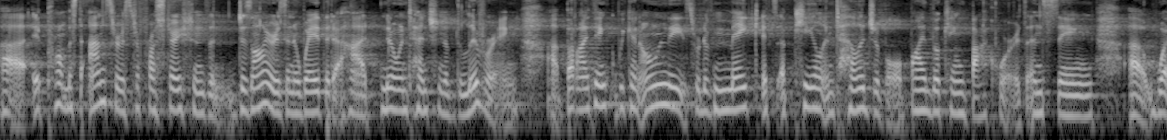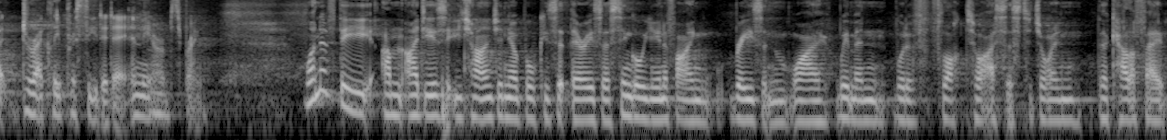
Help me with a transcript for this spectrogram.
uh, it promised answers to frustration and desires in a way that it had no intention of delivering. Uh, but I think we can only sort of make its appeal intelligible by looking backwards and seeing uh, what directly preceded it in the Arab Spring. One of the um, ideas that you challenge in your book is that there is a single unifying reason why women would have flocked to ISIS to join the caliphate.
